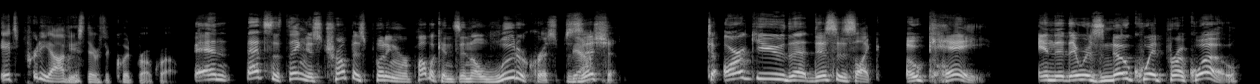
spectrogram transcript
it's pretty obvious there's a quid pro quo. And that's the thing is Trump is putting Republicans in a ludicrous position yeah. to argue that this is like okay and that there was no quid pro quo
